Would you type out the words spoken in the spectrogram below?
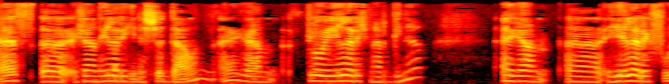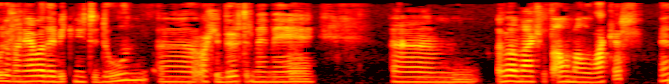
uh, gaan heel erg in een shutdown, hè, gaan plooien heel erg naar binnen en gaan uh, heel erg voelen van ja, wat heb ik nu te doen? Uh, wat gebeurt er met mij? Um, wat maakt het allemaal wakker? Hè?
